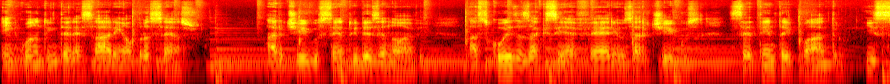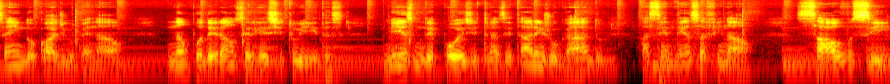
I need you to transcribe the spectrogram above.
enquanto interessarem ao processo. Artigo 119. As coisas a que se referem os artigos 74 e 100 do Código Penal não poderão ser restituídas, mesmo depois de transitar em julgado a sentença final salvo se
